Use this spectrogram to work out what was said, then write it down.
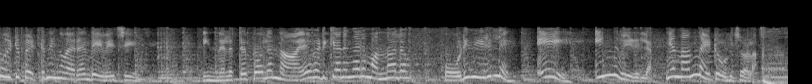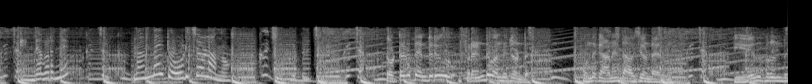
പോയിട്ട് പെട്ടെന്ന് ഇങ്ങ് വരാൻ ദേവേച്ചി. ഇന്നലത്തെ പോലെ നായ കടിക്കാനെങ്ങാനും വന്നാലോ? ഓടി വീഴില്ലേ? ഏയ് ഇന്ന് വീഴില്ല. ഞാൻ നന്നായിട്ട് ഓടിച്ചോളാം. എന്താ പറഞ്ഞേ? നന്നായിട്ട് ഓടിച്ചോളാന്നോ? തൊട്ടടുത്ത് എന്റെ ഒരു ഫ്രണ്ട് വന്നിട്ടുണ്ട്. ഒന്ന് കാണേണ്ട ആവശ്യമുണ്ടായിരുന്നു. ഏത് ഫ്രണ്ട്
